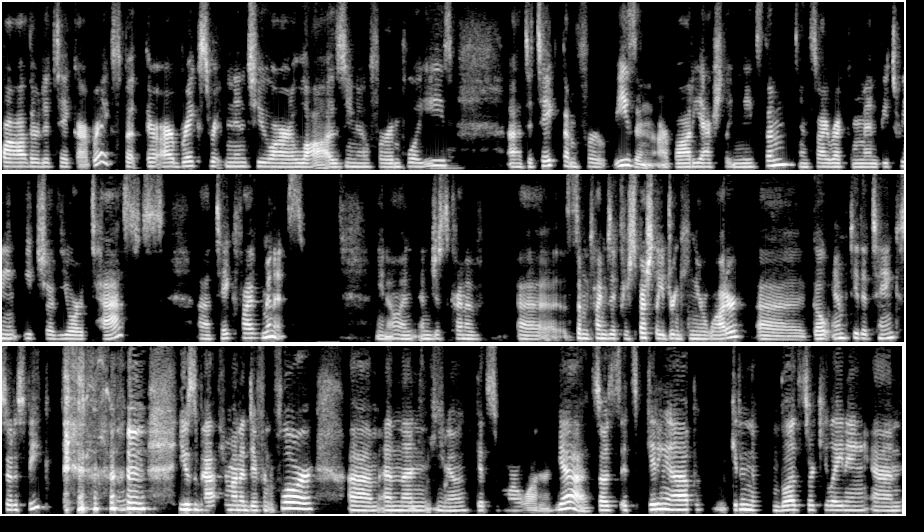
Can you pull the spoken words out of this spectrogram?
bother to take our breaks. But there are breaks written into our laws, you know, for employees. Uh, to take them for a reason. Our body actually needs them. And so I recommend between each of your tasks, uh, take five minutes, you know, and, and just kind of uh, sometimes if you're especially drinking your water uh, go empty the tank so to speak use a bathroom on a different floor um, and then you know get some more water yeah so it's, it's getting up getting the blood circulating and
